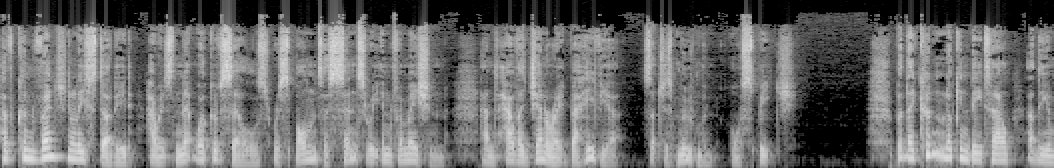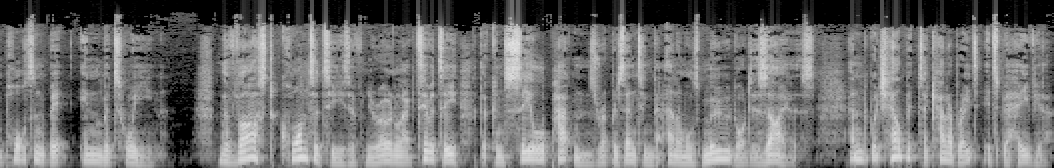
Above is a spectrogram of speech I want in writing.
have conventionally studied how its network of cells respond to sensory information and how they generate behavior, such as movement or speech. But they couldn't look in detail at the important bit in between the vast quantities of neuronal activity that conceal patterns representing the animal's mood or desires, and which help it to calibrate its behavior.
